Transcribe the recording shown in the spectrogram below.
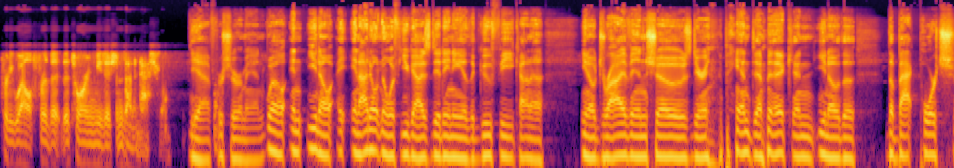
pretty well for the, the touring musicians out of Nashville. Yeah, for sure, man. Well, and you know, and I don't know if you guys did any of the goofy kind of, you know, drive-in shows during the pandemic and, you know, the the back porch,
